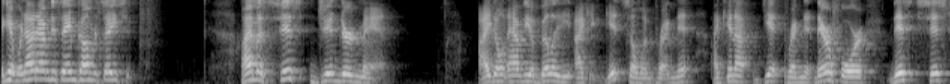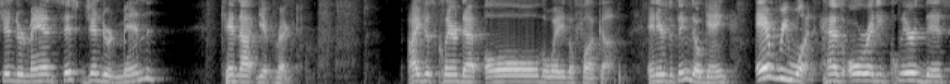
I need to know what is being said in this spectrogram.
Again, we're not having the same conversation. I'm a cisgendered man. I don't have the ability, I can get someone pregnant. I cannot get pregnant. Therefore, this cisgendered man, cisgendered men cannot get pregnant. I just cleared that all the way the fuck up. And here's the thing though, gang. Everyone has already cleared this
